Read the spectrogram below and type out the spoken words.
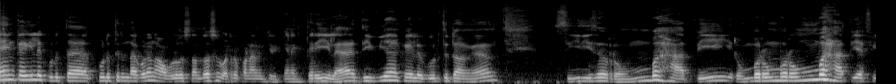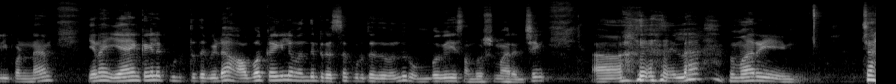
என் கையில் கொடுத்த கொடுத்துருந்தா கூட நான் அவ்வளோ சந்தோஷப்பட்டிருப்பேன் எனக்கு எனக்கு தெரியல. திவ்யா கையில் கொடுத்துட்டாங்க. சீரியஸாக ரொம்ப ஹாப்பி ரொம்ப ரொம்ப ரொம்ப ஹாப்பியாக ஃபீல் பண்ணேன். ஏன்னா என் கையில் கொடுத்ததை விட அவள் கையில் வந்து ட்ரெஸ்ஸை கொடுத்தது வந்து ரொம்பவே சந்தோஷமாக இருந்துச்சு. இல்லை இந்த மாதிரி சே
